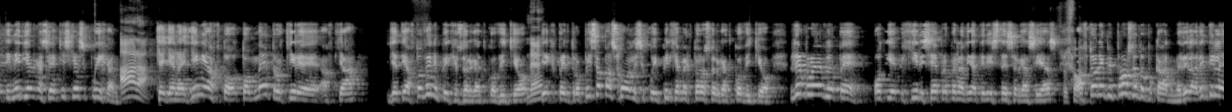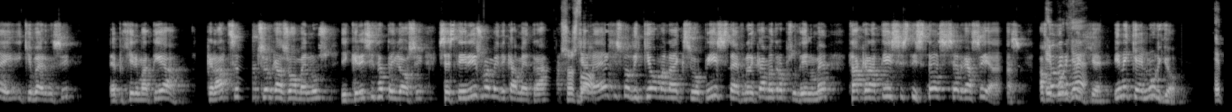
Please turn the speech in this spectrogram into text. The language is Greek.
την ίδια εργασιακή σχέση που είχαν. Άρα. Και για να γίνει αυτό, το μέτρο, κύριε Αυτιά, γιατί αυτό δεν υπήρχε στο εργατικό δίκαιο. Ναι. Η εκπεριτροπής απασχόληση που υπήρχε μέχρι τώρα στο εργατικό δίκαιο δεν προέβλεπε ότι η επιχείρηση έπρεπε να διατηρήσει θέσεις εργασίας. Σωστό. Αυτό είναι επιπρόσθετο που κάνουμε. Δηλαδή, τι λέει η κυβέρνηση, επιχειρηματία, κράτησε τους εργαζόμενους, η κρίση θα τελειώσει, σε στηρίζουμε με ειδικά μέτρα. Σωστό. Για να έχει το δικαίωμα να αξιοποιήσεις τα ευνοϊκά μέτρα που σου δίνουμε, θα κρατήσεις τις θέσεις εργασίας. Αυτό δεν Υπουργέ. υπήρχε. Είναι καινούριο.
